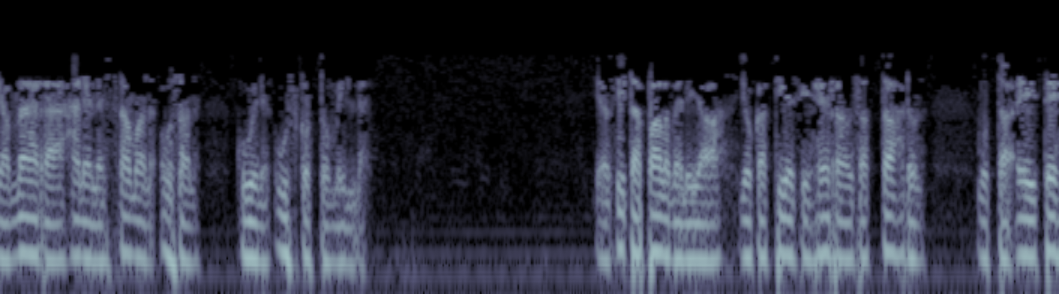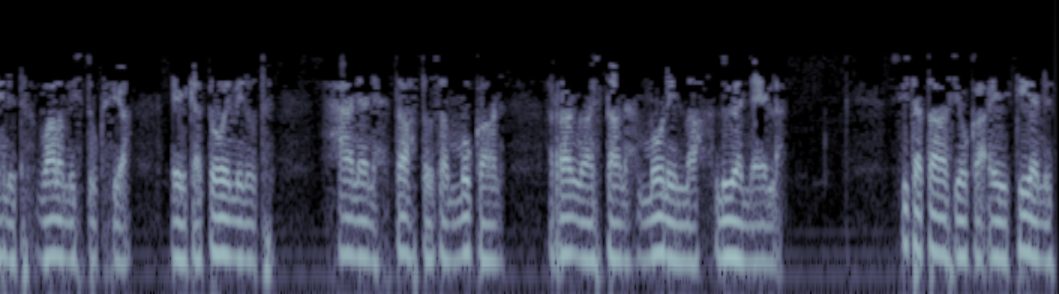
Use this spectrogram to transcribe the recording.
ja määrää hänelle saman osan kuin uskottomille. Ja sitä palvelijaa, joka tiesi Herransa tahdon, mutta ei tehnyt valmistuksia eikä toiminut hänen tahtonsa mukaan, rangaistaan monilla lyönneillä. Sitä taas, joka ei tiennyt,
